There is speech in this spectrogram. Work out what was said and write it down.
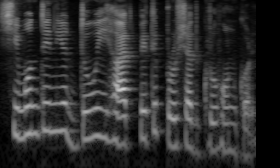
সীমন্তিনীয় দুই হাত পেতে প্রসাদ গ্রহণ করে।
